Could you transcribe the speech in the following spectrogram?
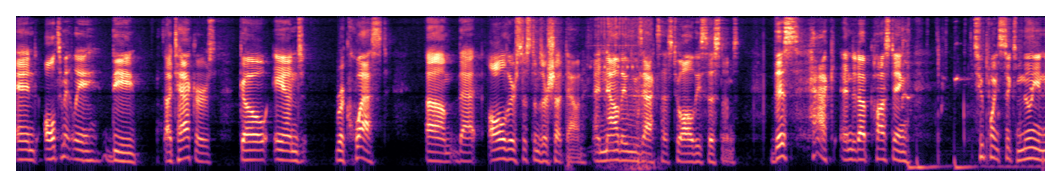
And ultimately, the attackers go and request um, that all their systems are shut down, and now they lose access to all these systems. This hack ended up costing $2.6 million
